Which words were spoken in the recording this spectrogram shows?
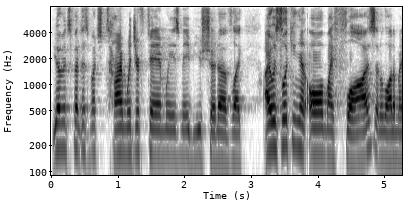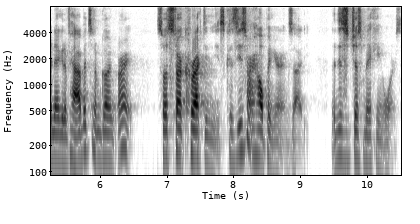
you haven't spent as much time with your family as maybe you should have. Like I was looking at all my flaws and a lot of my negative habits and I'm going, all right, so let's start correcting these because these aren't helping your anxiety. Like, this is just making it worse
